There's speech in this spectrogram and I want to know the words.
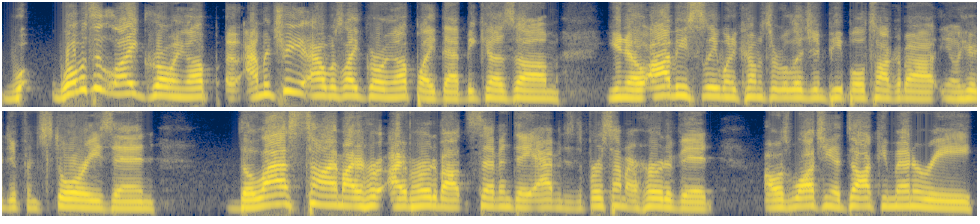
What, what was it like growing up? Uh, I'm intrigued it was like growing up like that because um you know obviously when it comes to religion people talk about you know hear different stories and the last time I heard I've heard about Seventh Day Adventist the first time I heard of it I was watching a documentary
